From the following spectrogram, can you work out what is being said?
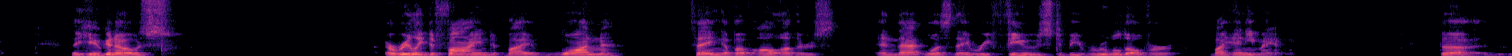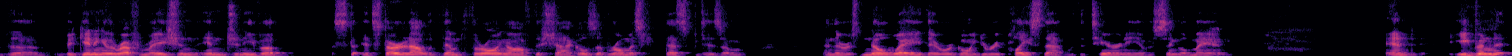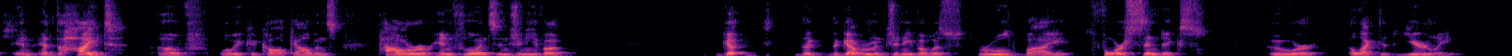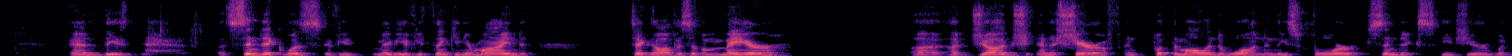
the Huguenots are really defined by one thing above all others, and that was they refused to be ruled over by any man. The the beginning of the Reformation in Geneva, it started out with them throwing off the shackles of Roman despotism, and there was no way they were going to replace that with the tyranny of a single man. And even in, at the height of what we could call Calvin's power or influence in Geneva. Go- the, the government Geneva was ruled by four syndics who were elected yearly. and these a syndic was if you maybe if you think in your mind take the office of a mayor uh, a judge and a sheriff and put them all into one and these four syndics each year would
